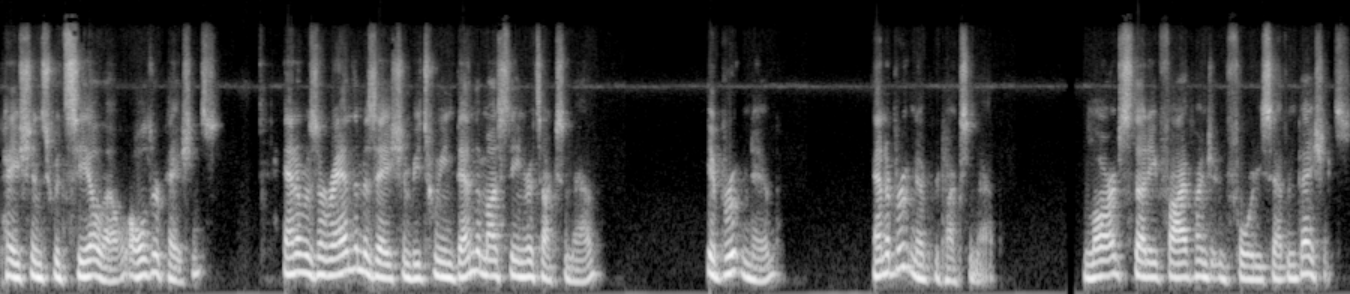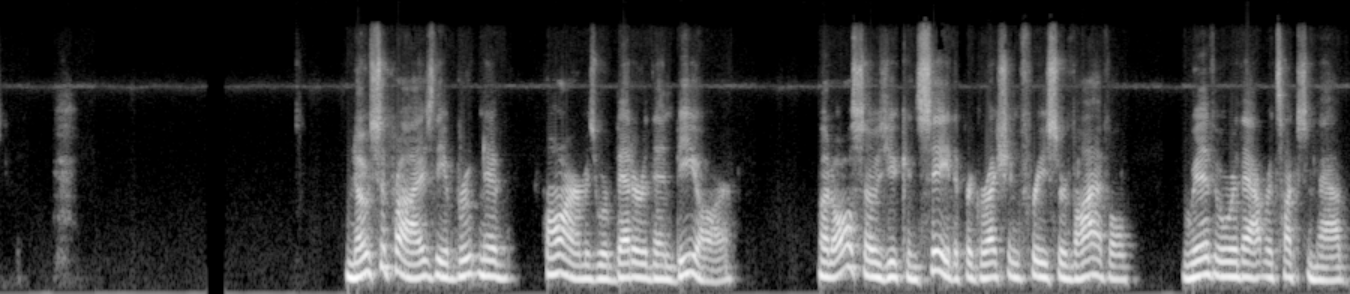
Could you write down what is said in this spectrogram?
patients with CLL, older patients, and it was a randomization between bendamustine rituximab, ibrutinib, and ibrutinib rituximab. Large study, 547 patients. No surprise, the ibrutinib arms were better than BR, but also, as you can see, the progression free survival with or without rituximab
